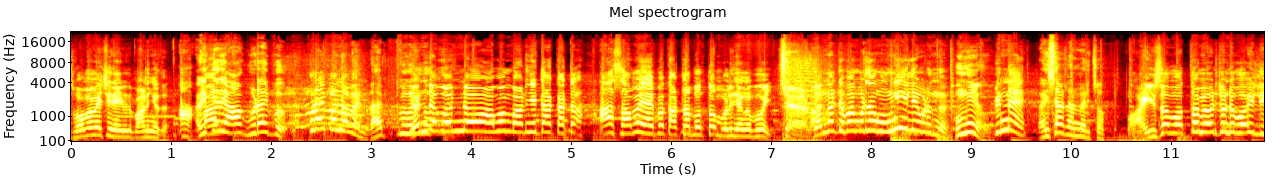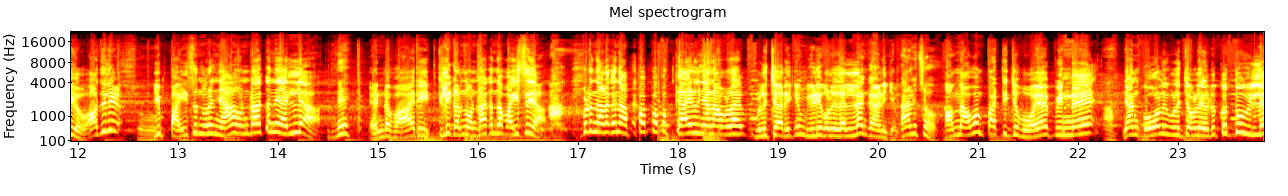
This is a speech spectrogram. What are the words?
സോമമേശ്വരി പണിഞ്ഞത്. ആ എനിക്കറിയാം ആ ഗുഡായിപ്പ് ഉടായിപ്പ് വന്നവൻ. ഉടായിപ്പ് എന്റെ പൊന്നോ അവൻ പറഞ്ഞിട്ട് ആ കട്ട ആ സമയമായപ്പോ കട്ട മൊത്തം പൊളി ഞങ്ങൾ പോയി. ചേടാ. എന്നിട്ട് ഇവൻ ഇവിടുന്ന് മുങ്ങിയില്ലേ ഇവിടുന്ന്? മുങ്ങിയോ? പിന്നെ പൈസ ഇടാൻ മേടിച്ചോ? പൈസ മൊത്തം മേടിച്ചോണ്ട് പോയില്ലയോ? അതിൽ ഈ പൈസ എന്ന് പറഞ്ഞാൽ ഞാൻ ഉണ്ടാക്കുന്ന അല്ല പിന്നെ? എന്റെ ഭാര്യ ഇറ്റലി കിടന്ന് ഉണ്ടാക്കുന്ന പൈസയാ. ഇവിടെ നടക്കുന്ന അപ്പപ്പ കാര്യം ഞാൻ അവളെ വിളിച്ചറിയിക്കും വീഡിയോ കോൾ ഇതെല്ലാം കാണിക്കും. കാണിച്ചോ? അന്ന് അവൻ പറ്റിച്ചു പോയ പിന്നെ ഞാൻ കോൾ വിളിച്ച് അവളെ എടുക്കത്തുമില്ല.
